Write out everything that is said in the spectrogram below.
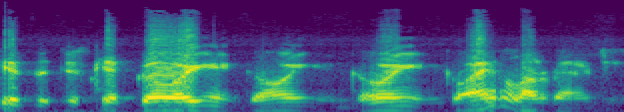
kids that just kept going and going and going and going. I had a lot of energy.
